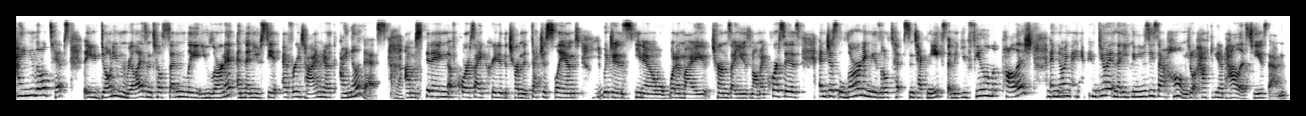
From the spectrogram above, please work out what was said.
tiny little tips that you don't even realize until suddenly you learn it and then you see it every time. You're like, I know this. Yeah. I'm sitting, of course, I created the term the Duchess slant, mm-hmm. which is, you know, one of my terms I use in all my courses, and just learning these little tips and techniques that make you feel and look polished mm-hmm. and knowing that you can do it and that you can use these at home. You don't have to be in a palace to use them.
